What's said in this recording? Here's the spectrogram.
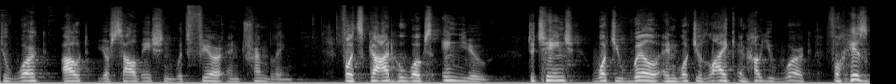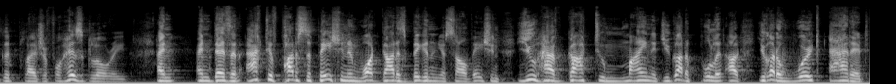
to work out your salvation with fear and trembling. For it's God who works in you to change what you will and what you like and how you work for His good pleasure, for His glory. And, and there's an active participation in what God has begun in your salvation. You have got to mine it. You got to pull it out. You got to work at it.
